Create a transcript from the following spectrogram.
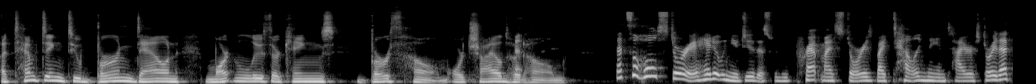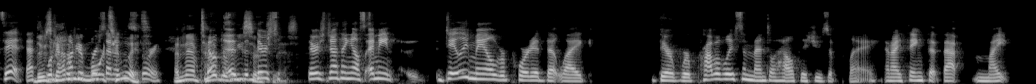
attempting to burn down Martin Luther King's birth home or childhood home. That's the whole story. I hate it when you do this, when you prep my stories by telling the entire story. That's it. That's There's 100% gotta be more of to the it. story. I didn't have time to th- research there's, this. There's nothing else. I mean, Daily Mail reported that like there were probably some mental health issues at play, and I think that that might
